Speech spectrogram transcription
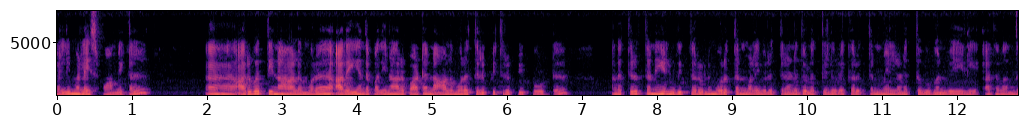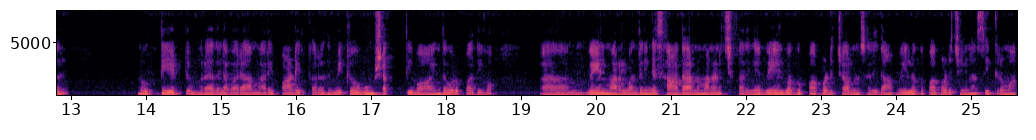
வள்ளிமலை சுவாமிகள் அறுபத்தி நாலு முறை அதை அந்த பதினாறு பாட்டை நாலு முறை திருப்பி திருப்பி போட்டு அந்த திருத்தணியில் உதித்தருளும் ஒருத்தன் மலை விருத்தனு துளத்தில் உரை கருத்தன் மேல் நடத்து புவன் வேலே அதை வந்து நூற்றி எட்டு முறை அதில் வரா மாதிரி பாடியிருக்காரு. அது மிகவும் சக்தி வாய்ந்த ஒரு பதிகம் வேல்மாறல் வந்து நீங்கள் சாதாரணமாக நினச்சிக்காதீங்க. வேல் வகுப்பாக படித்தாலும் சரி தான் வேல் வகுப்பாக படித்தீங்கன்னா சீக்கிரமாக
